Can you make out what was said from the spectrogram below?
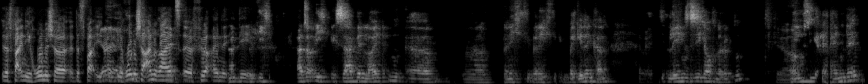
das war ein ironischer, das war ja, ein ja, ironischer Anreiz äh, für eine Idee. Ich, also ich, ich sage den Leuten, äh, äh, wenn ich, wenn ich beginnen kann, legen Sie sich auf den Rücken, ja. nehmen Sie Ihre Hände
